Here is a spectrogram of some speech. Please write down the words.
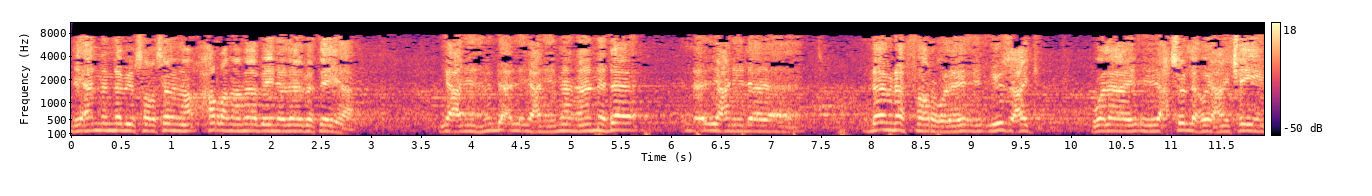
لأن النبي صلى الله عليه وسلم حرم ما بين لابتيها يعني يعني ما أنه لا يعني لا لا ينفر ولا يزعج ولا يحصل له يعني شيء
